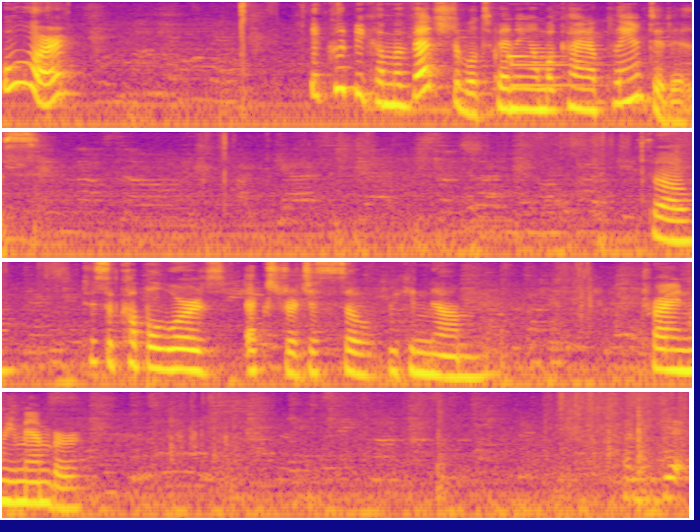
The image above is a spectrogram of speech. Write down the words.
or it could become a vegetable depending on what kind of plant it is. So, just a couple words extra just so we can um, try and remember. Get.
